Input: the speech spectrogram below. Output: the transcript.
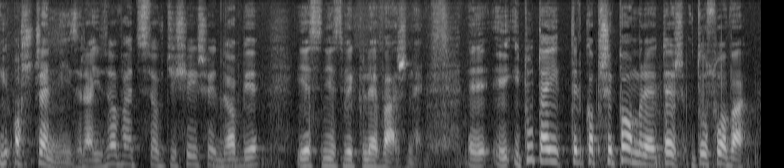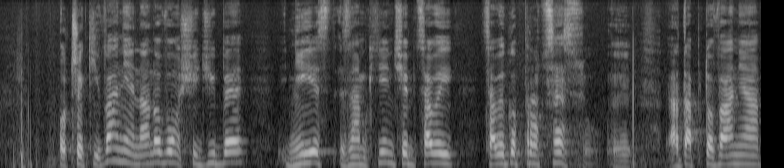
i oszczędniej zrealizować, co w dzisiejszej dobie jest niezwykle ważne. Y, y, I tutaj tylko przypomnę też w dwóch słowach, oczekiwanie na nową siedzibę nie jest zamknięciem całej, całego procesu y, adaptowania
